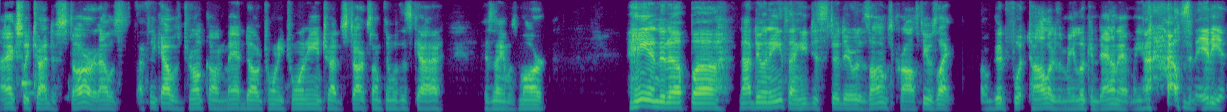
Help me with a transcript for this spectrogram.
I actually tried to start. I was, I think I was drunk on Mad Dog 2020 and tried to start something with this guy. His name was Mark. He ended up uh, not doing anything. He just stood there with his arms crossed. He was like a good foot taller than me, looking down at me. I was an idiot.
